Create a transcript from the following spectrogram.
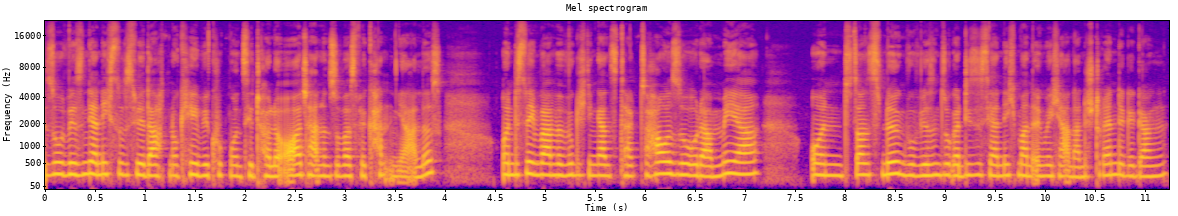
So, wir sind ja nicht so, dass wir dachten, okay, wir gucken uns hier tolle Orte an und sowas. Wir kannten ja alles. Und deswegen waren wir wirklich den ganzen Tag zu Hause oder am Meer und sonst nirgendwo. Wir sind sogar dieses Jahr nicht mal an irgendwelche anderen Strände gegangen.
